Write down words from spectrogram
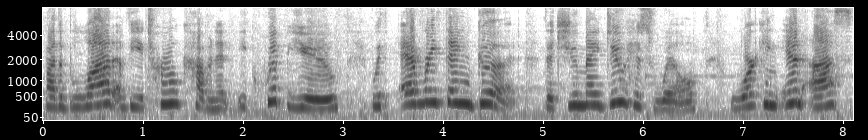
by the blood of the eternal covenant, equip you with everything good that you may do his will, working in us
